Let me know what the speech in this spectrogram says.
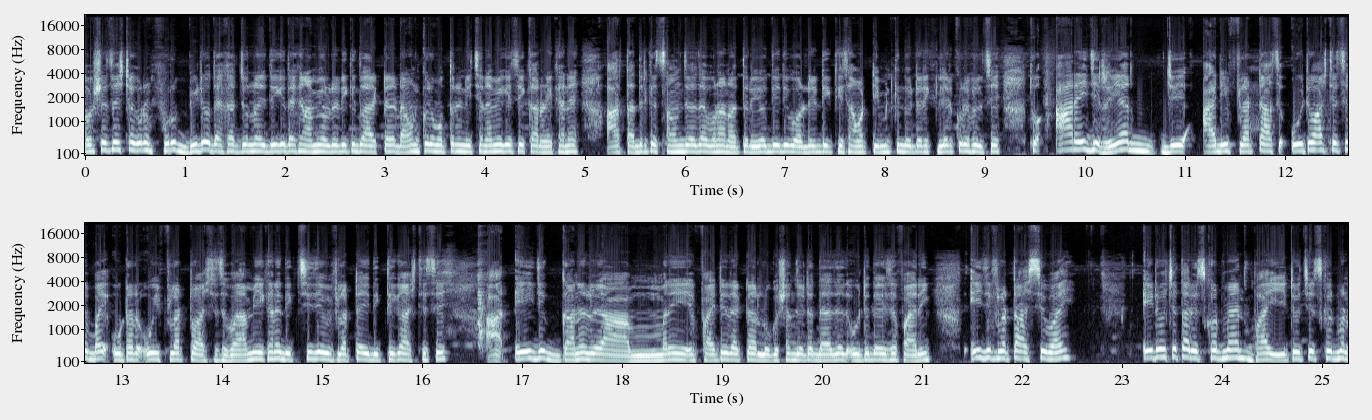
অবশ্যই চেষ্টা করুন পুরো ভিডিও দেখার জন্য। এদিকে দেখেন, আমি অলরেডি কিন্তু আরেকটা ডাউন করে মতন নিচে নামে গেছি, কারণ এখানে আর তাদেরকে সাউন্ড দেওয়া যাবে না, নয়তো রিও দিয়ে দিব অলরেডি দেখতেছি আমার টিমমেট কিন্তু ওইটা ক্লিয়ার করে ফেলছে। তো আর এই যে রেয়ার যে আইডি ফ্ল্যাটটা আছে, ওইটাও আসতেছে ভাই, ওটার ওই ফ্ল্যাটটাও আসতেছে ভাই। আমি এখানে দেখছি যে ওই ফ্ল্যাটটা এই দিক থেকে আসতেছে। আর এই যে গানের মানে ফাইটের একটা লোকেশন যেটা দেওয়া যায়, ওইটা দেওয়া ফায়ারিং এই যে ফ্ল্যাটটা আসছে ভাই, এটা হচ্ছে তার স্কটম্যান ভাই, এটা হচ্ছে স্কটম্যান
